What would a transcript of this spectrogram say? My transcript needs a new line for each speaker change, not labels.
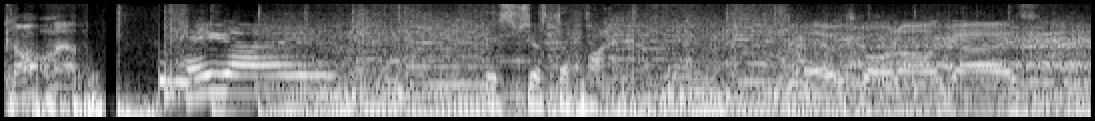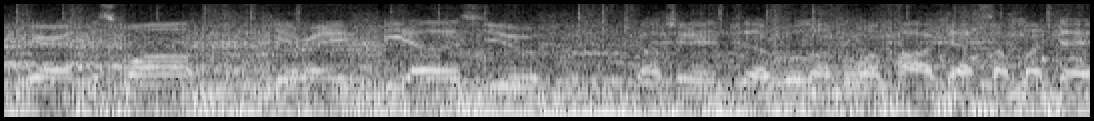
Come on.
Hey guys.
It's just a pineapple.
Hey, what's going on, guys? Here at the Swamp, get ready to beat LSU. Y'all tune in to Rule Number One podcast on Monday.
